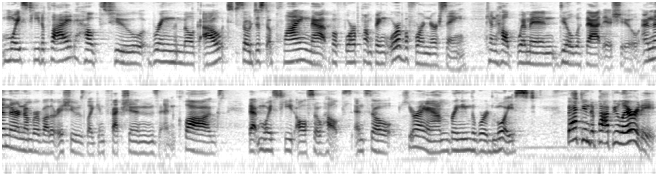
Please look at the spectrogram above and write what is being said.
Moist heat applied helps to bring the milk out. So just applying that before pumping or before nursing can help women deal with that issue. And then there are a number of other issues like infections and clogs that moist heat also helps. And so here I am bringing the word moist back into popularity.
